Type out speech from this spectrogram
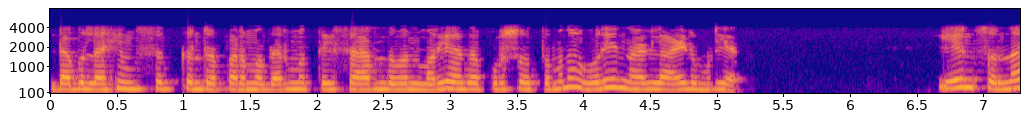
டபுள் அஹிம்சக்குன்ற பரம தர்மத்தை சார்ந்தவன் மரியாதை புருஷோத்தமனா ஒரே நாள்ல ஆயிட முடியாது. ஏன்னு சொன்னா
